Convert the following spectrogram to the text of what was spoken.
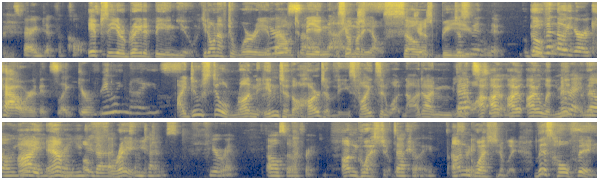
It's very difficult. Ipsy, you're great at being you. You don't have to worry You're about so being nice. somebody else. So Just be just you. Even go even though it. you're a coward, it's like you're really nice. I do still run into the heart of these fights and whatnot. I'm, you That's know, I. I, I, I'll admit right. that No, you're I right. Am. You do afraid, that sometimes. You're right. Also afraid. unquestionably. Definitely. Afraid. Unquestionably. This whole thing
